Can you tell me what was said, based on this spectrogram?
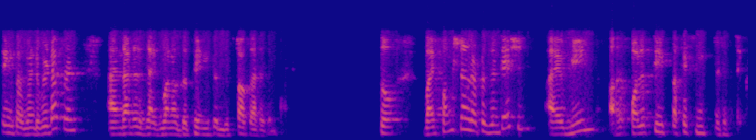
things are going to be different, and that is like one of the things in this talk that is important. So by functional representation, I mean a policy sufficient statistics.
